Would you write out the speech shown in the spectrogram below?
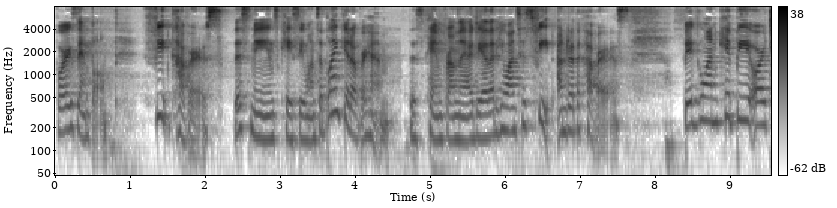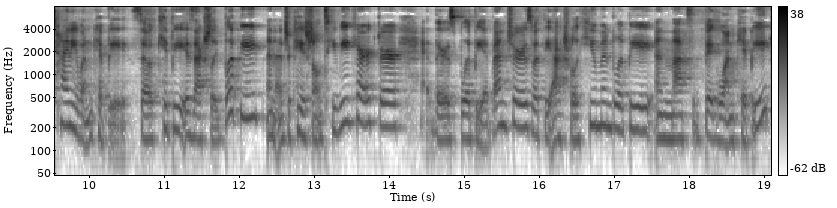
For example, feet covers. This means Casey wants a blanket over him. This came from the idea that he wants his feet under the covers. Big one Kippy or tiny one Kippy. So Kippy is actually Blippi, an educational TV character. There's Blippi Adventures with the actual human Blippi, and that's Big One Kippy.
